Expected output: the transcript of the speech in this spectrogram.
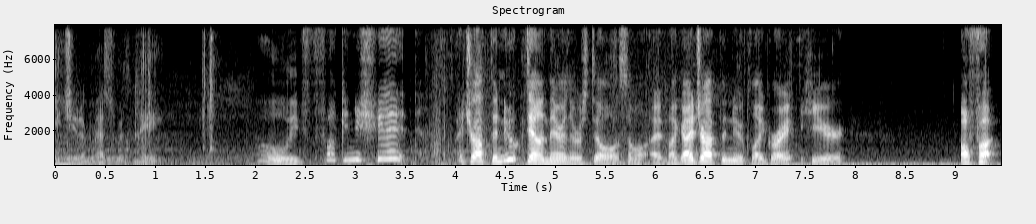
Need you to mess with me. Holy fucking shit. I dropped the nuke down there and there was still some, uh, like I dropped the nuke like right here. Oh fuck.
